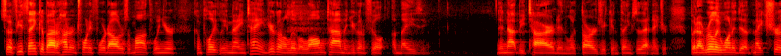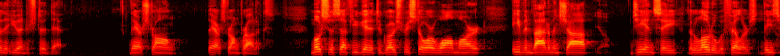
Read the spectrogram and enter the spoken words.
So if you think about $124 a month when you're completely maintained, you're going to live a long time and you're going to feel amazing and not be tired and lethargic and things of that nature. But I really wanted to make sure that you understood that. They are strong, they are strong products. Most of the stuff you get at the grocery store, Walmart, even Vitamin Shoppe, GNC, they're loaded with fillers. These,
